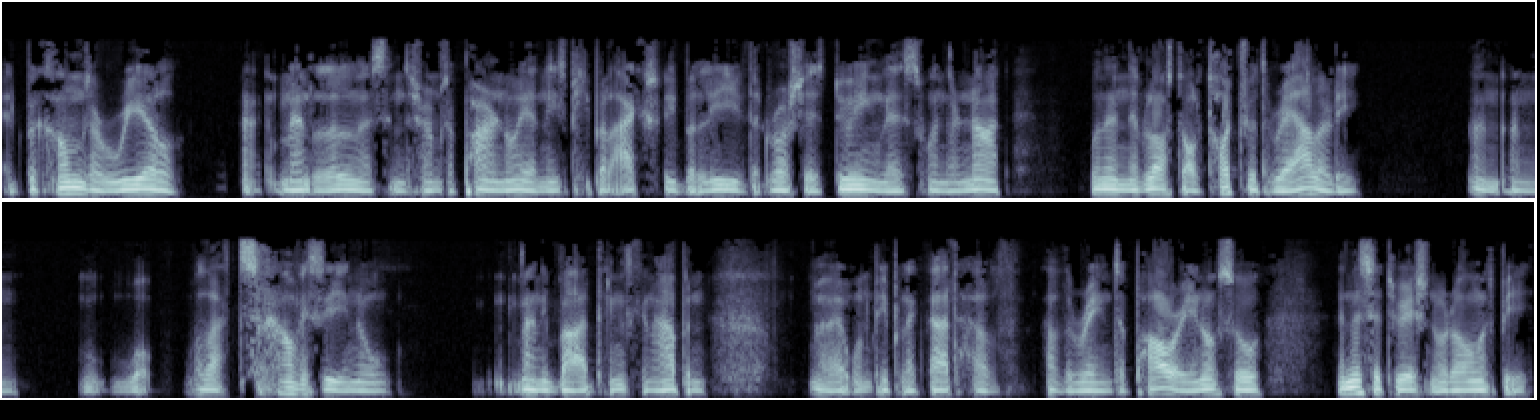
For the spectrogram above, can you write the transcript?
it becomes a real uh, mental illness in terms of paranoia, and these people actually believe that Russia is doing this when they're not. Well, then they've lost all touch with reality, and and well, well that's obviously you know many bad things can happen uh, when people like that have have the reins of power. You know, so in this situation, it would almost be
